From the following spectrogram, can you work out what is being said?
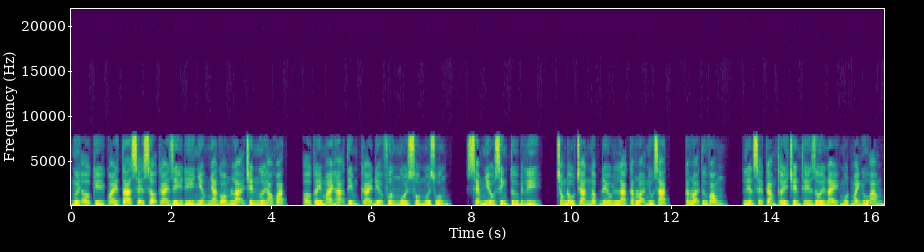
Ngươi ở kỳ quái ta sẽ sợ cái gì đi nhiễm nhan gom lại trên người áo khoác, ở cây mai hạ tìm cái địa phương ngồi xổm ngồi xuống, xem nhiều sinh tử biệt ly, trong đầu tràn ngập đều là các loại mưu sát, các loại tử vong, liền sẽ cảm thấy trên thế giới này một mảnh u ám,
